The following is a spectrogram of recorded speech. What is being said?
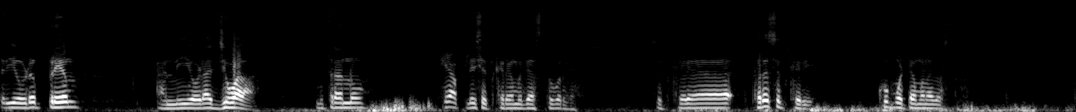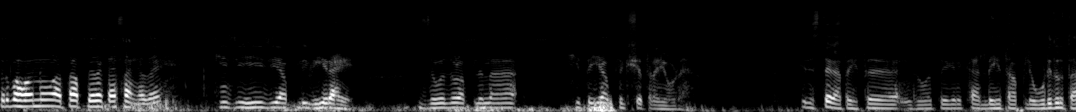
तर एवढं प्रेम आणि एवढा जिव्हाळा मित्रांनो हे आपल्या शेतकऱ्यामध्ये असतं बरं का. शेतकऱ्या खरं शेतकरी खूप मोठ्या मनात असतो. तर भावानो आता आपल्याला काय सांगायचं आहे की जी ही जी आपली विहीर आहे जवळजवळ आपल्याला इथं आपलं क्षेत्र आहे एवढं. हे दिसतं का? आता इथं गवत वगैरे काढलं इथं आपल्या उडीत होता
